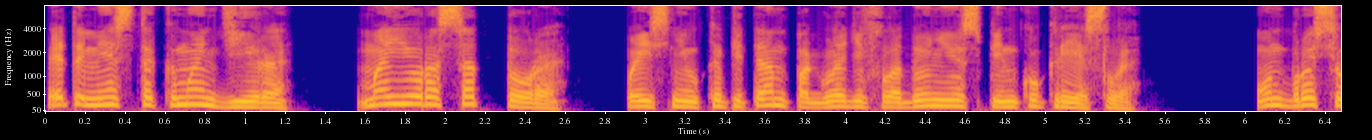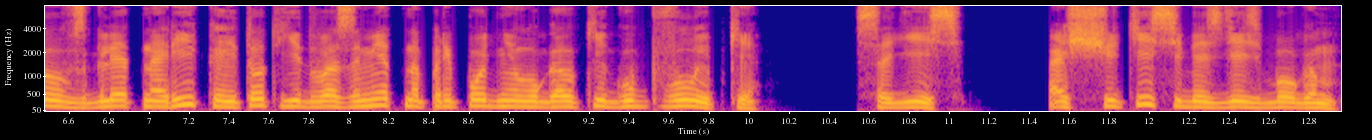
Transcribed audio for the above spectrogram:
Это место командира, майора Саттора», пояснил капитан, погладив ладонью спинку кресла. Он бросил взгляд на Рика, и тот едва заметно приподнял уголки губ в улыбке. «Садись, ощути себя здесь богом».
